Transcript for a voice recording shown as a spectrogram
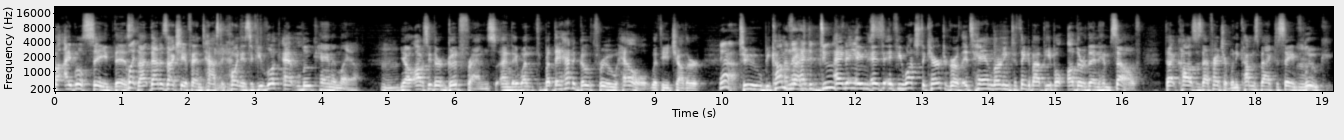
but I will say this: But- that that is actually a fantastic point. Is if you look at Luke, Han, and Leia, Mm-hmm. you know, obviously they're good friends, and they went, th- but they had to go through hell with each other. Yeah. To become And they had to do and things- if, if you watch the character growth, it's Han learning to think about people other than himself that causes that friendship. When he comes back to save Mm-hmm. Luke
